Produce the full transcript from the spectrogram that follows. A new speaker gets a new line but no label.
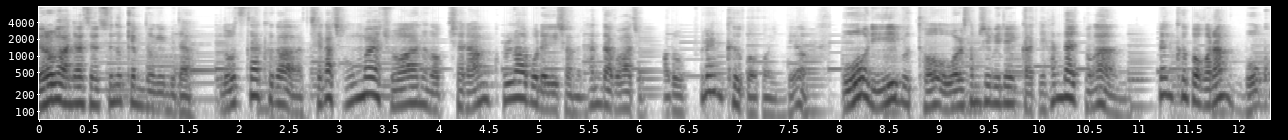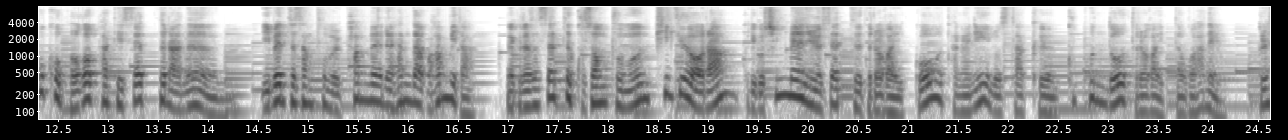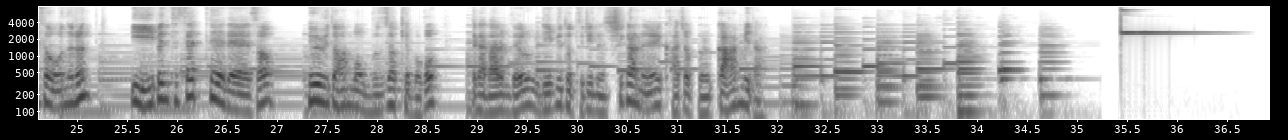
여러분 안녕하세요. 스누캠독입니다. 로스타크가 제가 정말 좋아하는 업체랑 콜라보레이션을 한다고 하죠. 바로 프랭크 버거인데요. 5월 2일부터 5월 31일까지 한 달 동안 프랭크 버거랑 모코코 버거 파티 세트라는 이벤트 상품을 판매를 한다고 합니다. 네, 그래서 세트 구성품은 피규어랑 그리고 신메뉴 세트 들어가 있고 당연히 로스타크 쿠폰도 들어가 있다고 하네요. 그래서 오늘은 이 이벤트 세트에 대해서 효율도 한번 분석해보고 제가 나름대로 리뷰도 드리는 시간을 가져볼까 합니다.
